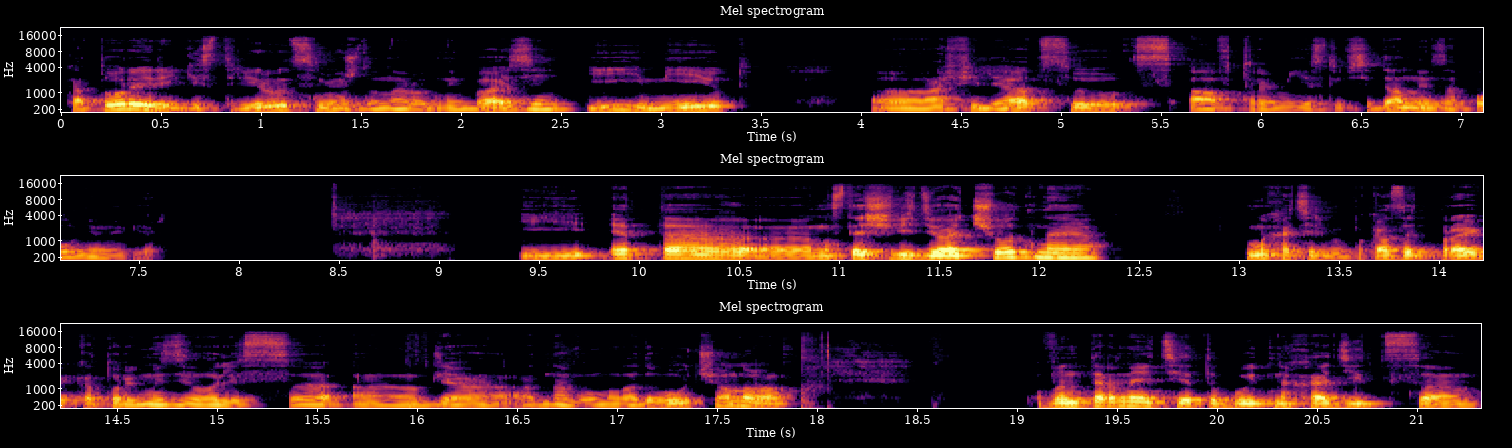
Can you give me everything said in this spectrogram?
которые регистрируются в международной базе и имеют аффилиацию с авторами, если все данные заполнены верно. И это э, настоящее видео отчетное. Мы хотели бы показать проект, который мы сделали с, э, для одного молодого ученого. В интернете это будет находиться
